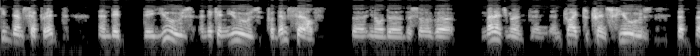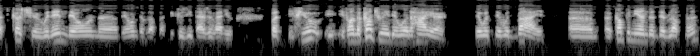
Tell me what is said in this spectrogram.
keep them separate, and they they use and they can use for themselves, the you know the the sort of uh, management and, and try to transfuse that that culture within their own uh, their own development because it has a value. But if you if on the contrary they would hire, they would they would buy uh, a company under development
